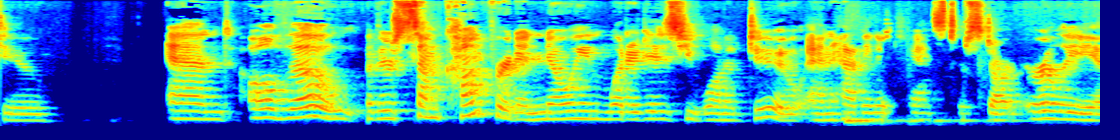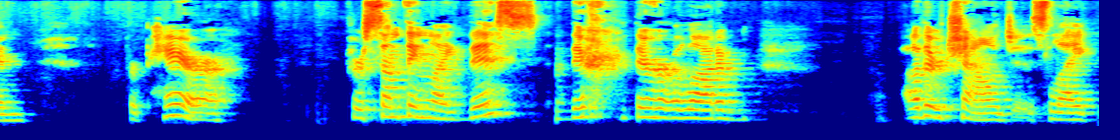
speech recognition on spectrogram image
to. And although there's some comfort in knowing what it is you want to do and having a chance to start early and prepare for something like this, there there are a lot of other challenges like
